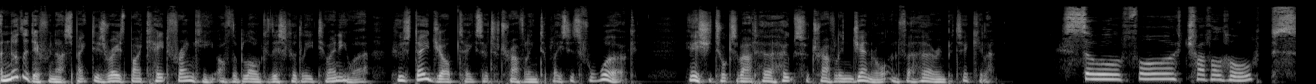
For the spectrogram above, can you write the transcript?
Another different aspect is raised by Kate Franke of the blog This Could Lead to Anywhere, whose day job takes her to travelling to places for work. Here she talks about her hopes for travel in general and for her in particular. So, for travel hopes,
